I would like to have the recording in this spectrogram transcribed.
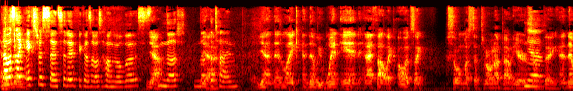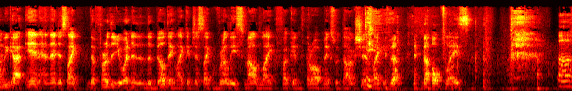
And I was like extra sensitive because I was hungover. It's Yeah. Not not Yeah. the time. Yeah, and then like, and then we went in, and I thought like, oh, it's like someone must have thrown up out here or Yeah. something. And then we got in, and then just like the further you went into the building, like it just like really smelled like fucking throw up mixed with dog shit, like the the whole place. Uh,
